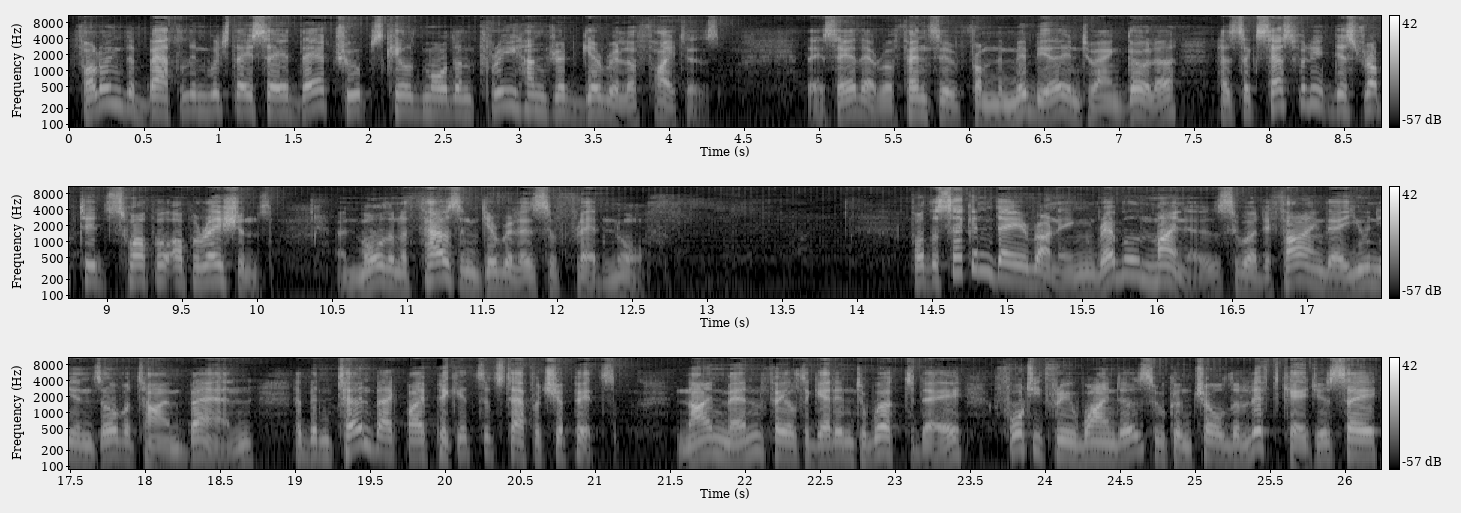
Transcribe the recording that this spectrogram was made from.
following the battle in which they say their troops killed more than 300 guerrilla fighters. They say their offensive from Namibia into Angola has successfully disrupted SWAPO operations, and more than a thousand guerrillas have fled north. For the second day running, rebel miners who are defying their union's overtime ban have been turned back by pickets at Staffordshire pits. Nine men failed to get into work today. 43 winders who control the lift cages say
